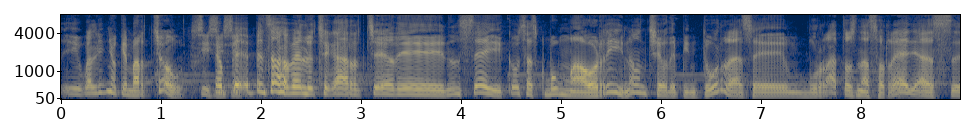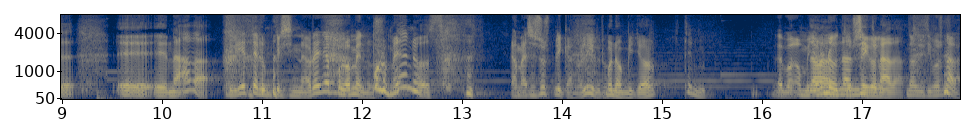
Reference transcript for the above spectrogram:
igualiño que marchou. Sí, sí, eu sí. pensaba velo chegar cheo de, non sei, cousas como un maorrí, non? Cheo de pinturas, eh, burratos nas orellas, eh, eh, nada. Debería ter un piercing na orella, polo menos. Polo menos. Además, eso explica no libro. Bueno, mellor ten Eh, bueno, non, non, non digo nada. Non dicimos nada.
